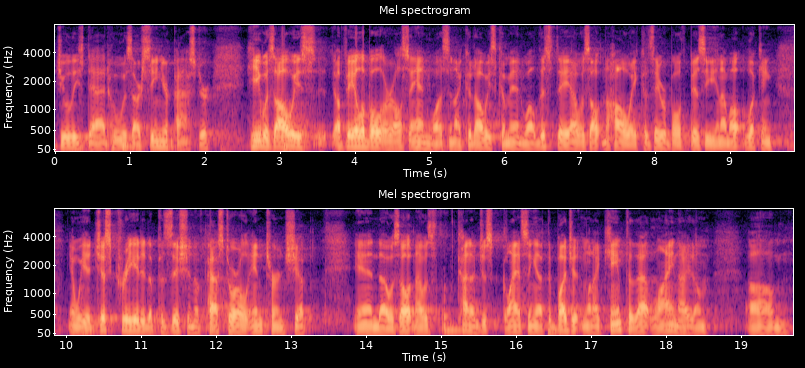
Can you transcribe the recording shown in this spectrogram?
Julie's dad, who was our senior pastor, he was always available, or else Ann was, and I could always come in. Well, this day I was out in the hallway because they were both busy, and I'm out looking, and we had just created a position of pastoral internship. And I was out and I was kind of just glancing at the budget. And when I came to that line item, um,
